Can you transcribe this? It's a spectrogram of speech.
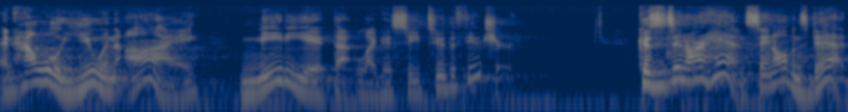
And how will you and I mediate that legacy to the future? Because it's in our hands. St. Alban's dead.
